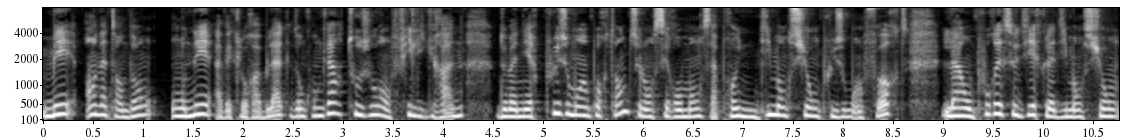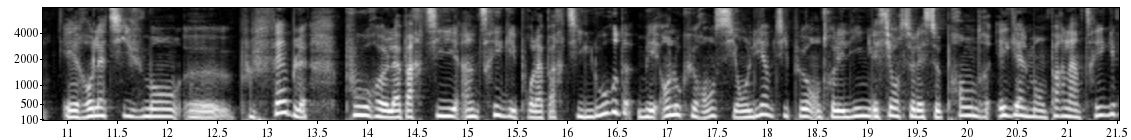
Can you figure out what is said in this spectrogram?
mais en attendant, on est avec Laura Black, donc on garde toujours en filigrane de manière plus ou moins importante. Selon ses romans, ça prend une dimension plus ou moins forte. Là, on pourrait se dire que la dimension est relativement euh, plus faible pour euh, la partie intrigue et pour la partie lourde, mais en l'occurrence, si on lit un petit peu entre les lignes et si on se laisse prendre également par l'intrigue,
